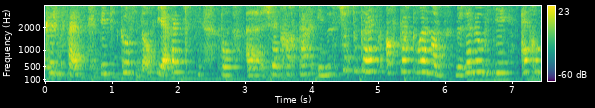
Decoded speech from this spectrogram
que je vous fasse des petites confidences, il n'y a pas de souci. Bon, je vais être en retard et ne surtout pas être en retard pour un homme. Ne jamais oublier, être propre,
